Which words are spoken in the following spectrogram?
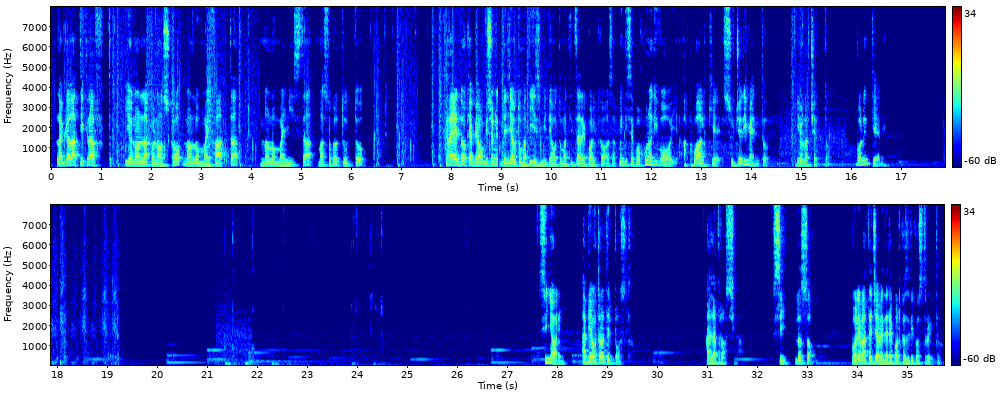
la Galacticraft io non la conosco, non l'ho mai fatta, non l'ho mai vista, ma soprattutto credo che abbiamo bisogno degli automatismi, di automatizzare qualcosa. Quindi se qualcuno di voi ha qualche suggerimento, io lo accetto. Volentieri. Signori, abbiamo trovato il posto. Alla prossima. Sì, lo so. Volevate già vedere qualcosa di costruito.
